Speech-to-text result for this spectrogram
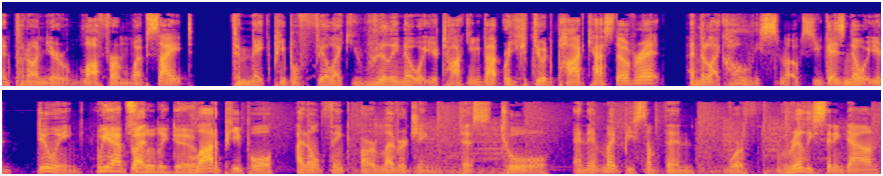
and put on your law firm website to make people feel like you really know what you're talking about, or you could do a podcast over it. And they're like, holy smokes, you guys know what you're doing. We But absolutely a lot of people, I don't think, are leveraging this tool. And it might be something worth really sitting down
